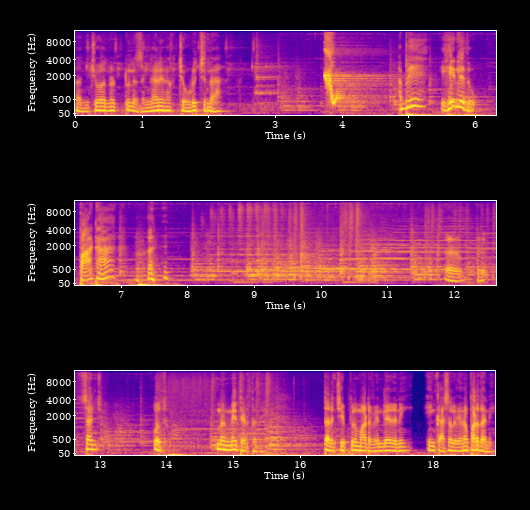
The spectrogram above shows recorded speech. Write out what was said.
సంచు అన్నట్టు నిజంగానే నాకు చెవుడొచ్చిందా? అబ్బే ఏం లేదు. పాట సంచి వద్దు. నన్నే తిడుతుంది. తను చెప్పిన మాట వినలేదని ఇంకా అసలు వినపడదని.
